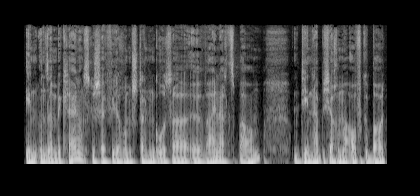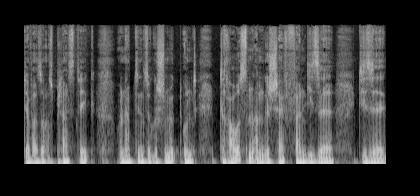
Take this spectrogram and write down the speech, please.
in unserem Bekleidungsgeschäft wiederum stand ein großer äh, Weihnachtsbaum. Den habe ich auch immer aufgebaut, der war so aus Plastik und habe den so geschmückt. Und draußen am Geschäft waren diese, diese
